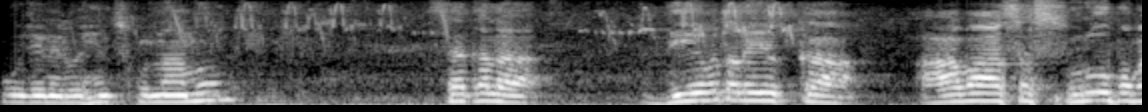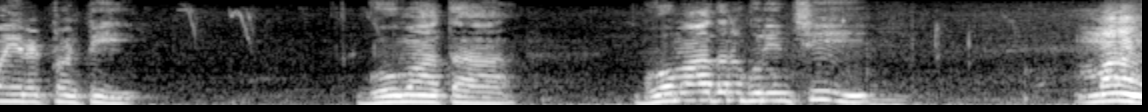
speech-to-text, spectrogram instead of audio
పూజ నిర్వహించుకున్నాము. సకల దేవతల యొక్క ఆవాస స్వరూపమైనటువంటి గోమాత గోమాతను గురించి మనం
